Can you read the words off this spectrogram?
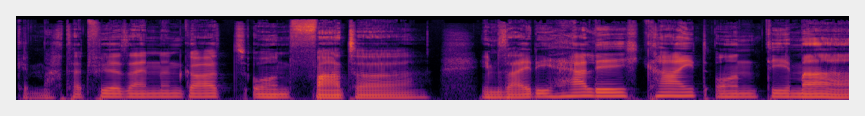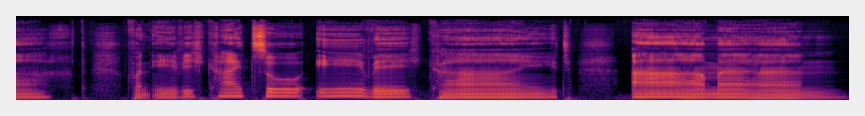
gemacht hat für seinen Gott und Vater. Ihm sei die Herrlichkeit und die Macht von Ewigkeit zu Ewigkeit. Amen.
